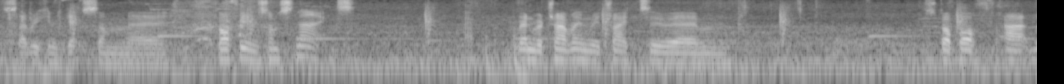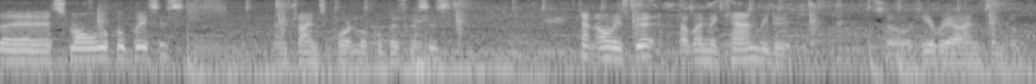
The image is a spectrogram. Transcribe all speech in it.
so that we can get some uh, coffee and some snacks. When we're travelling we try to um, stop off at the small local places and try and support local businesses. Can't always do it but when we can we do. So here we are in Tyndrum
